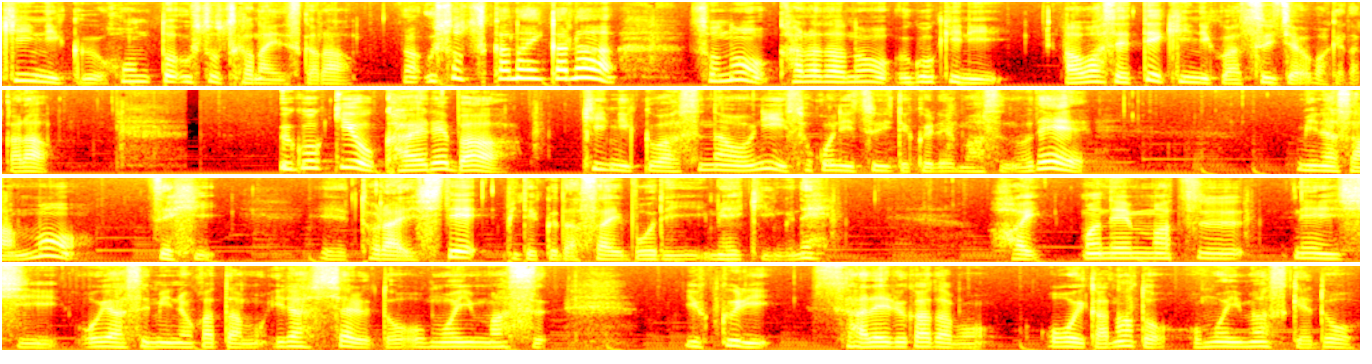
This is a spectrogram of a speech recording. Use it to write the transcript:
筋肉本当嘘つかないですからまあ嘘つかないからその体の動きに合わせて筋肉がついちゃうわけだから動きを変えれば筋肉は素直にそこについてくれますので皆さんもぜひ、えー、トライしてみてくださいボディメイキングね。はい、まあ、年末年始お休みの方もいらっしゃると思います。ゆっくりされる方も多いかなと思いますけど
